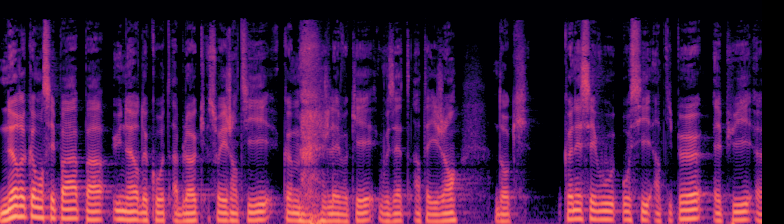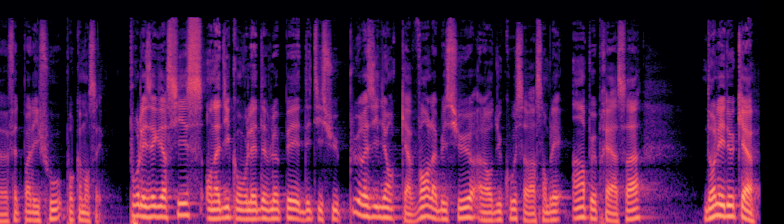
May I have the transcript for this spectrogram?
Ne recommencez pas par une heure de côte à bloc. Soyez gentil, comme je l'ai évoqué, vous êtes intelligent. Donc, connaissez-vous aussi un petit peu et puis euh, faites pas les fous pour commencer. Pour les exercices, on a dit qu'on voulait développer des tissus plus résilients qu'avant la blessure. Alors du coup, ça va ressembler à peu près à ça. Dans les deux cas,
